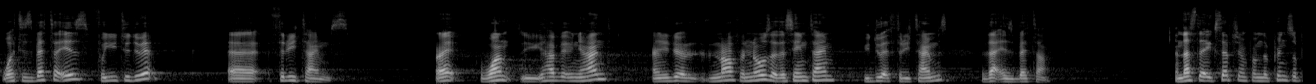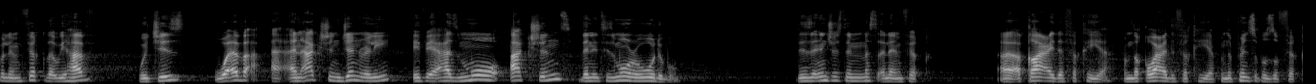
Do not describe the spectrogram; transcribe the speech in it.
what is better is for you to do it uh, three times, right? Once you have it in your hand and you do it with mouth and nose at the same time. You do it three times. That is better. And that's the exception from the principle in fiqh that we have, which is whatever an action generally, if it has more actions, then it is more rewardable. There's an interesting mas'ala in fiqh. Uh, a qaida fiqhiyah, from the qawaid fiqhiyah, from the principles of fiqh.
